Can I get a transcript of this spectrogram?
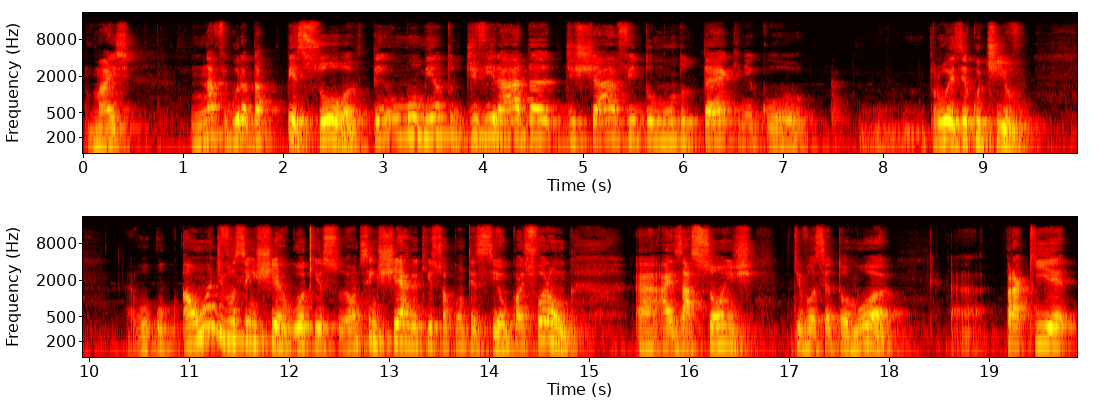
mas na figura da pessoa tem um momento de virada de chave do mundo técnico para o executivo. Aonde você enxergou que isso, onde você enxerga que isso aconteceu? Quais foram ah, as ações que você tomou ah, para que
